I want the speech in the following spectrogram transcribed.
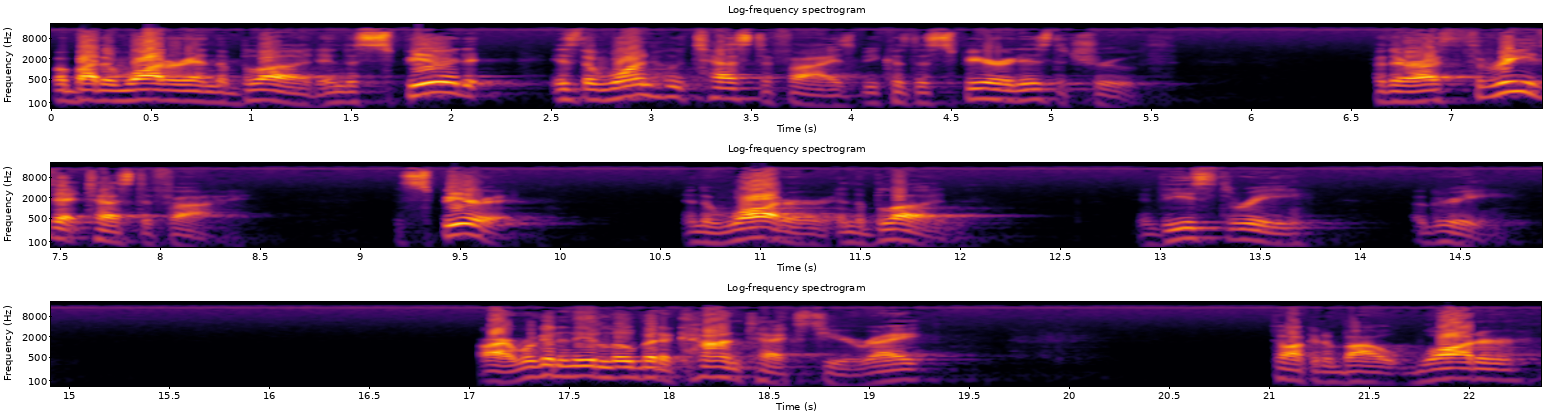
but by the water and the blood. And the Spirit is the one who testifies, because the Spirit is the truth. For there are three that testify the Spirit, and the water, and the blood. And these three agree. All right, we're going to need a little bit of context here, right? Talking about water,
